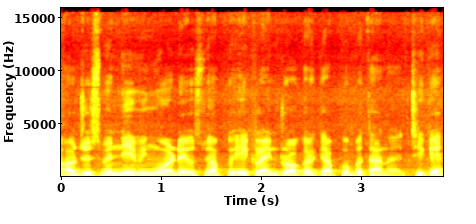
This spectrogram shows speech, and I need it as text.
और जो इसमें नेमिंग वर्ड है, उसमें आपको एक लाइन ड्रॉ करके आपको बताना है, ठीक है?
